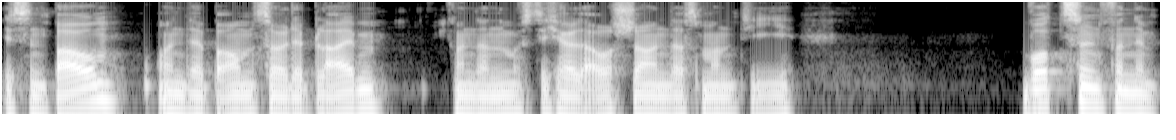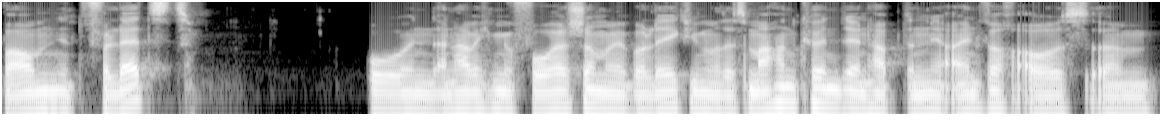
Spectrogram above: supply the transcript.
ist ein Baum und der Baum sollte bleiben. Und dann musste ich halt auch schauen, dass man die Wurzeln von dem Baum nicht verletzt. Und dann habe ich mir vorher schon mal überlegt, wie man das machen könnte und habe dann einfach aus ähm,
